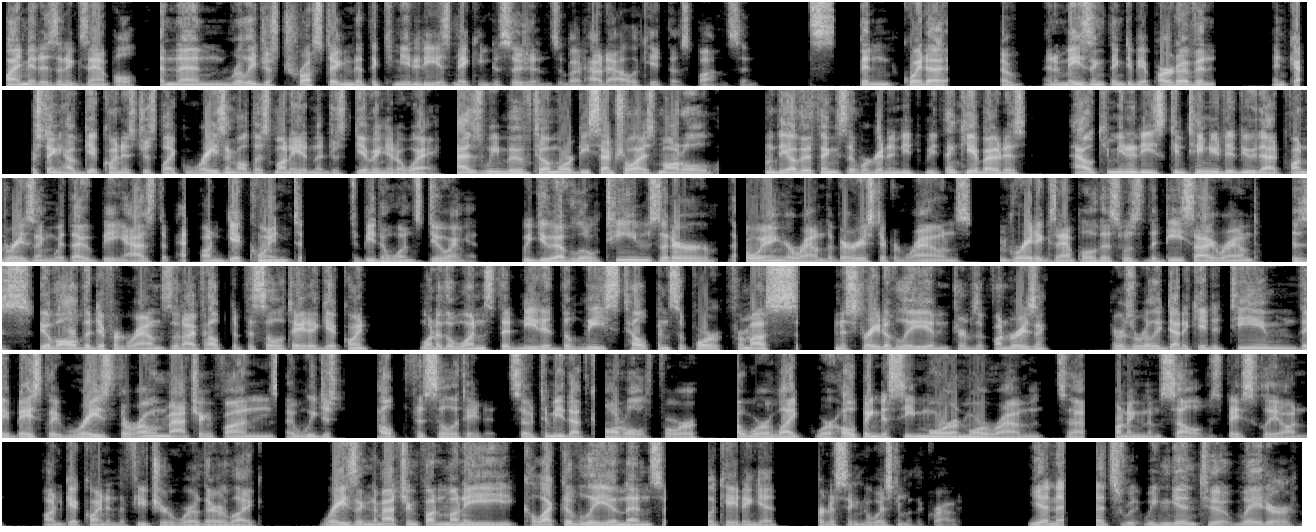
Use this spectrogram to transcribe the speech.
climate as an example, and then really just trusting that the community is making decisions about how to allocate those funds. And it's been quite a, a an amazing thing to be a part of. And, and kind of interesting how Gitcoin is just like raising all this money and then just giving it away. As we move to a more decentralized model, one of the other things that we're going to need to be thinking about is how communities continue to do that fundraising without being as dependent on Gitcoin to, to be the ones doing it. We do have little teams that are going around the various different rounds. A great example of this was the DeSci round. Is of all the different rounds that I've helped to facilitate at Gitcoin, one of the ones that needed the least help and support from us administratively in terms of fundraising. There was a really dedicated team. They basically raised their own matching funds and we just helped facilitate it. So to me, that's model for we're like, we're hoping to see more and more rounds uh, running themselves basically on, on Gitcoin in the future where they're like, raising the matching fund money collectively and then allocating it, harnessing the wisdom of the crowd. Yeah, and that's we can get into it later.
